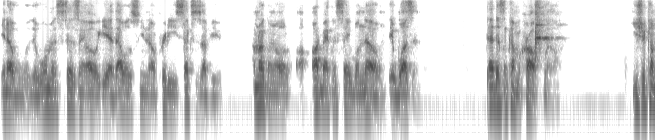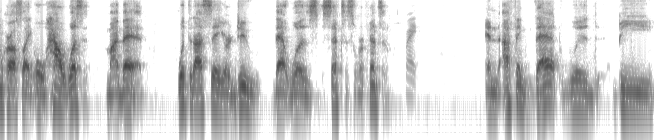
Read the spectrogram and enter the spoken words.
You know, the woman says, "Oh yeah, that was you know pretty sexist of you." I'm not going to automatically say, "Well, no, it wasn't." That doesn't come across well. You should come across like, "Oh, how was it? My bad. What did I say or do that was sexist or offensive?" right And I think that would be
